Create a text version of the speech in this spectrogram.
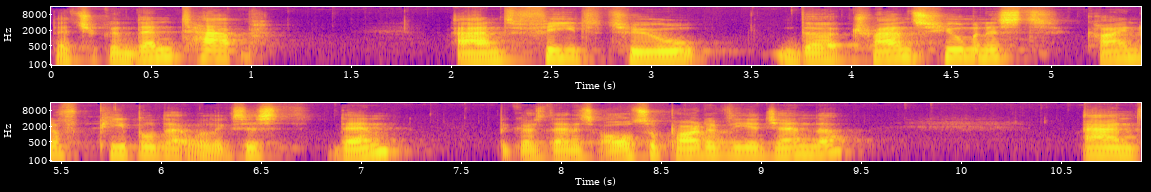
that you can then tap and feed to the transhumanist kind of people that will exist then, because that is also part of the agenda. And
